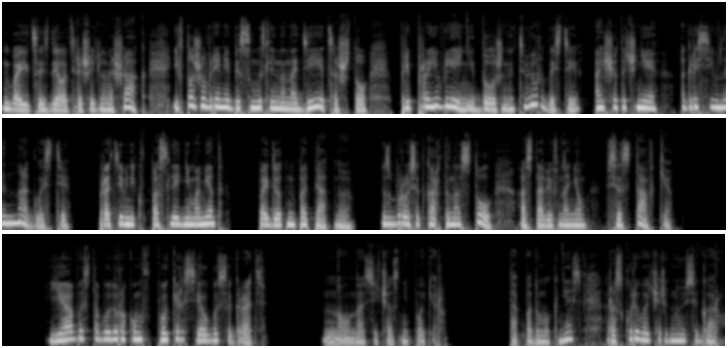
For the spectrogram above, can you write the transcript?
Боится сделать решительный шаг и в то же время бессмысленно надеется, что при проявлении должной твердости, а еще точнее агрессивной наглости, противник в последний момент пойдет на попятную, сбросит карты на стол, оставив на нем все ставки. Я бы с тобой, дураком, в покер сел бы сыграть. Но у нас сейчас не покер. Так подумал князь, раскуривая очередную сигару.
